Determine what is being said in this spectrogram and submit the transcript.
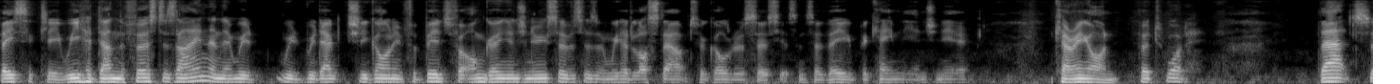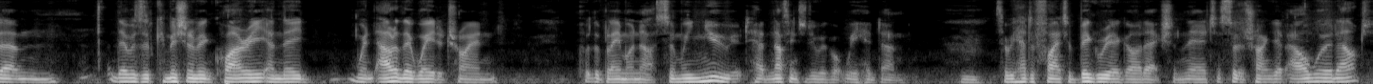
basically we had done the first design, and then we'd we'd, we'd actually gone in for bids for ongoing engineering services, and we had lost out to Golder Associates, and so they became the engineer carrying on. But what that um, there was a commission of inquiry, and they went out of their way to try and put the blame on us, and we knew it had nothing to do with what we had done. So we had to fight a big rearguard action there to sort of try and get our word out,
